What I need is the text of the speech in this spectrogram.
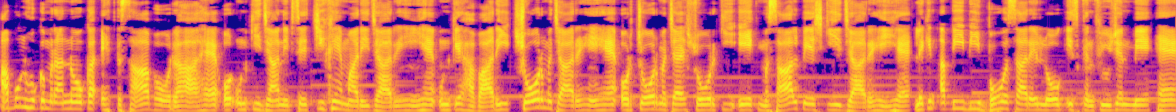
اب ان حکمرانوں کا احتساب ہو رہا ہے اور ان کی جانب سے چیخیں ماری جا رہی ہیں۔ ہیں ان کے ہواری شور مچا رہے ہیں اور چور مچائے شور کی ایک مثال پیش کی جا رہی ہے۔ لیکن ابھی بھی بہت سارے لوگ اس کنفیوژن میں ہیں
